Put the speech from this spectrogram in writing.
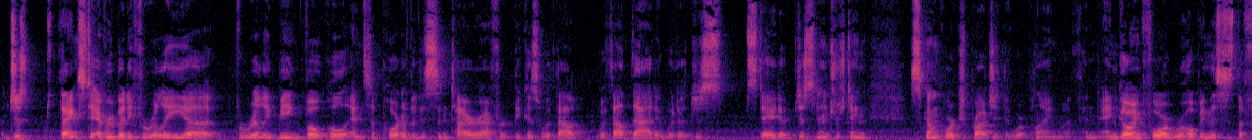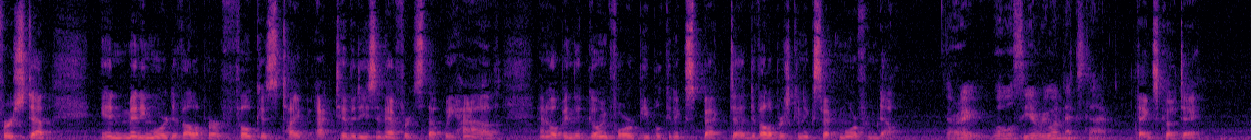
just thanks to everybody for really uh, for really being vocal and supportive of this entire effort. Because without without that, it would have just stayed a, just an interesting skunkworks project that we're playing with. And, and going forward, we're hoping this is the first step in many more developer focused type activities and efforts that we have, and hoping that going forward, people can expect uh, developers can expect more from Dell. All right. Well, we'll see everyone next time. Thanks, Cote.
